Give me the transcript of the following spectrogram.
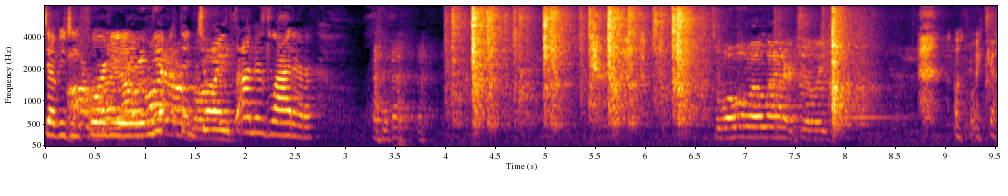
WD-40 All right, all right, yeah, the all right. joints on his ladder. It's a well well ladder, Jilly. Oh my God.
